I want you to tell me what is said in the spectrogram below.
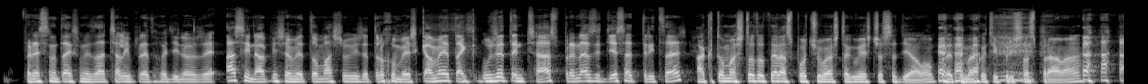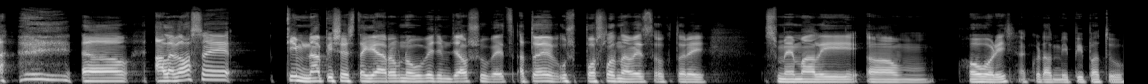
Presne tak sme začali pred hodinou, že asi napíšeme Tomášovi, že trochu meškame, tak už je ten čas, pre nás je 10.30. Ak Tomáš toto teraz počúvaš, tak vieš, čo sa dialo, predtým ako ti prišla správa. uh, ale vlastne, kým napíšeš, tak ja rovno uvedem ďalšiu vec a to je už posledná vec, o ktorej sme mali um, hovoriť, akurát mi pípa tu,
